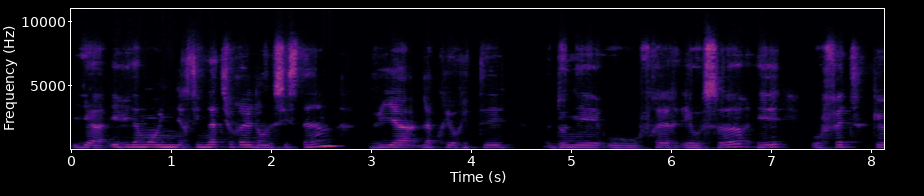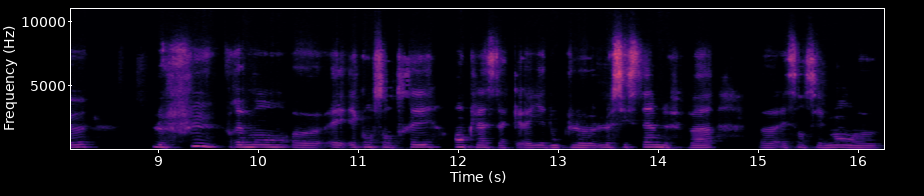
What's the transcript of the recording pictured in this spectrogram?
il y a évidemment une inertie naturelle dans le système via la priorité donné aux frères et aux sœurs et au fait que le flux vraiment euh, est, concentré en classe d'accueil. Et donc le, système va euh, essentiellement, euh,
